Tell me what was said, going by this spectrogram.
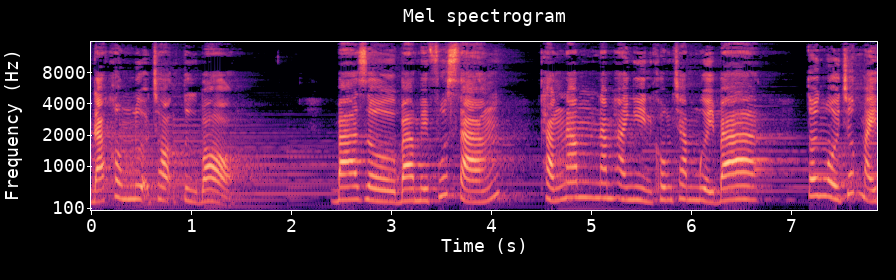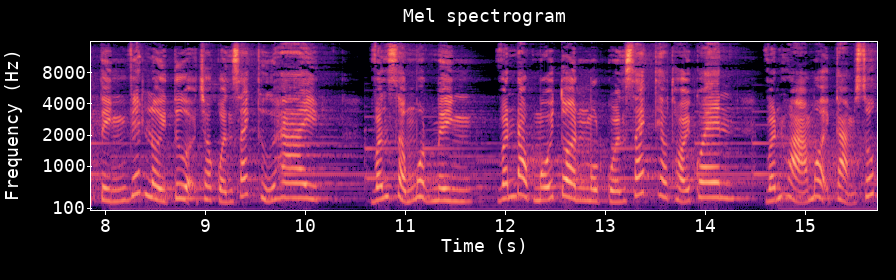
đã không lựa chọn từ bỏ. 3 giờ 30 phút sáng, tháng 5 năm 2013, tôi ngồi trước máy tính viết lời tựa cho cuốn sách thứ hai. Vẫn sống một mình, vẫn đọc mỗi tuần một cuốn sách theo thói quen, vẫn hóa mọi cảm xúc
